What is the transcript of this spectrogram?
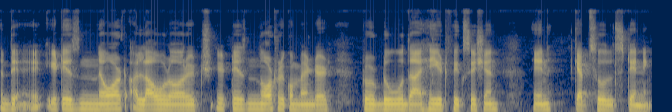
it is not allowed or it, it is not recommended to do the heat fixation in capsule staining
